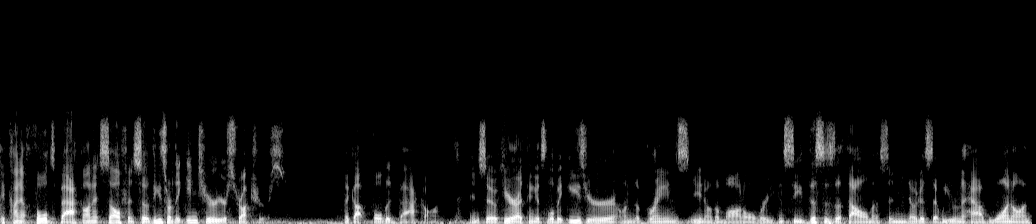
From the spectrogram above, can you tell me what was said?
it kind of folds back on itself, and so these are the interior structures that got folded back on. And so here I think it's a little bit easier on the brains, you know, the model where you can see this is the thalamus and notice that we're going to have one on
